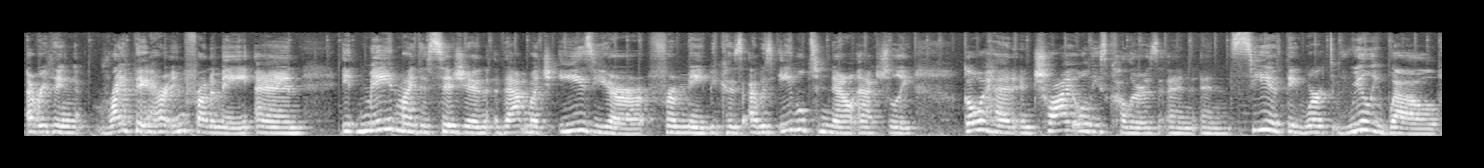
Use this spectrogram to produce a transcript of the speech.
everything right there in front of me. And it made my decision that much easier for me because I was able to now actually go ahead and try all these colors and, and see if they worked really well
